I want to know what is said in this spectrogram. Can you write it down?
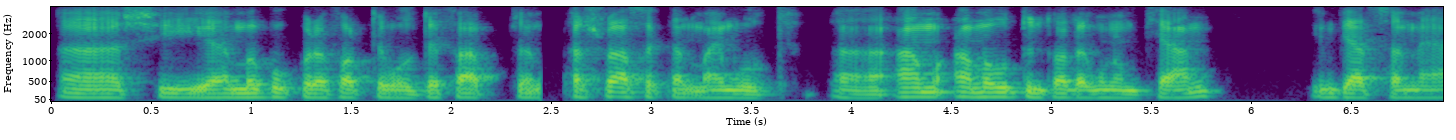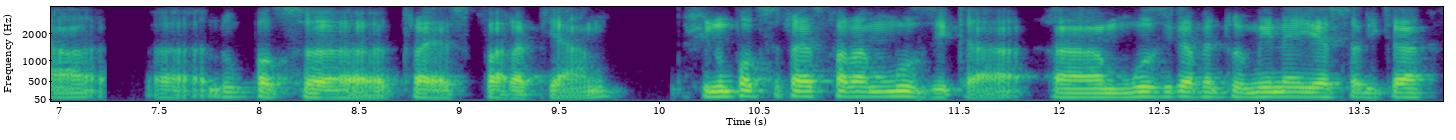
uh, și uh, mă bucură foarte mult. De fapt, aș vrea să cânt mai mult. Uh, am, am avut întotdeauna un pian în viața mea. Uh, nu pot să trăiesc fără pian și nu pot să trăiesc fără muzica. Uh, muzica pentru mine este, adică,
